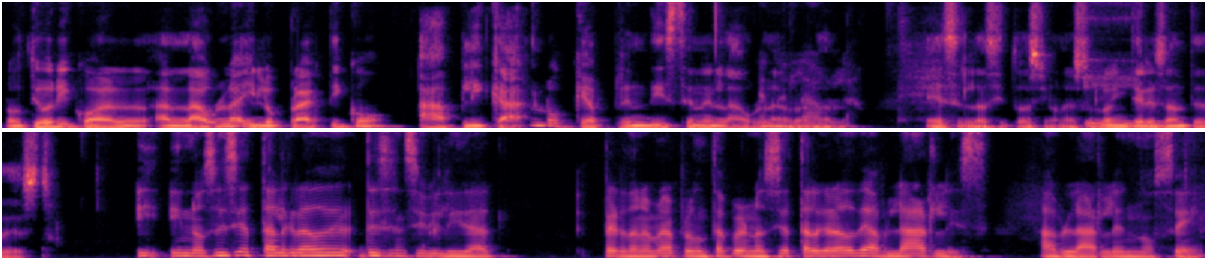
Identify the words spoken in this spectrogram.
Lo teórico al, al, aula y lo práctico a aplicar lo que aprendiste en el aula, en el Aula. Esa es la situación, eso es lo interesante de esto. Y, y, no sé si a tal grado de, sensibilidad, perdóname la pregunta, pero no sé si a tal grado de hablarles, hablarles, no sé,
